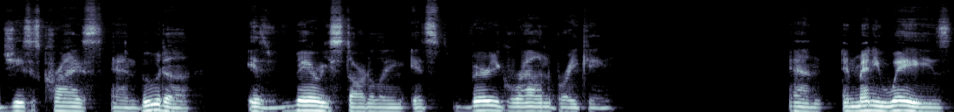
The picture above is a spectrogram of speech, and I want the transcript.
Jesus Christ and Buddha is very startling. It's very groundbreaking. And in many ways,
